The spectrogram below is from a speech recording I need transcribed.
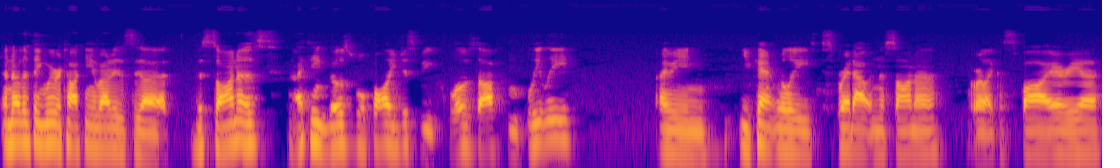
Another thing we were talking about is uh, the saunas. I think those will probably just be closed off completely. I mean, you can't really spread out in a sauna or like a spa area.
